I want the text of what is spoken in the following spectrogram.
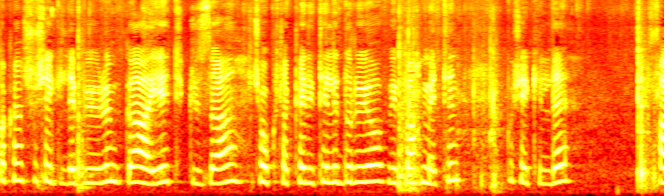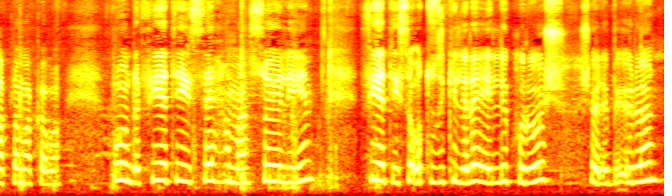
Bakın şu şekilde bir ürün gayet güzel. Çok da kaliteli duruyor. VIP Ahmet'in bu şekilde saklama kabı. Bunun da fiyatı ise hemen söyleyeyim. Fiyatı ise 32 lira 50 kuruş. Şöyle bir ürün.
